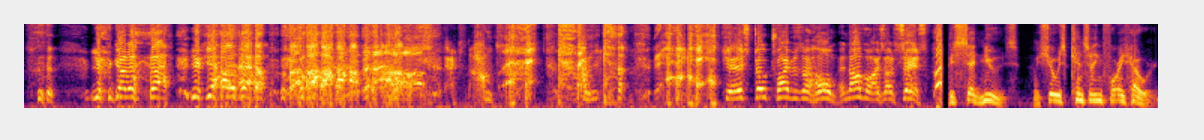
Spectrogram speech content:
You're gonna have. You gotta have. Kids, don't try this at home, and otherwise I'll say it. It's sad news. My show is cancelling for a Howard.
